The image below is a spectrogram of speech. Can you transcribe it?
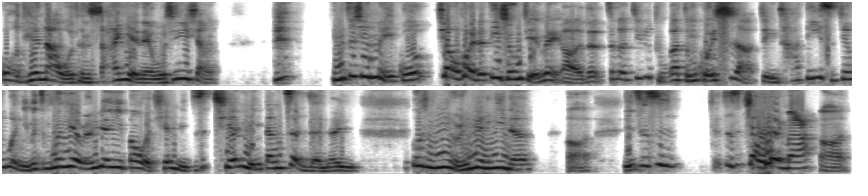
我天哪，我很傻眼哎，我心里想。你们这些美国教会的弟兄姐妹啊，这这个基督徒啊，怎么回事啊？警察第一时间问你们，怎么会没有人愿意帮我签名？只是签名当证人而已，为什么没有人愿意呢？啊，你这是这是教会吗？啊，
